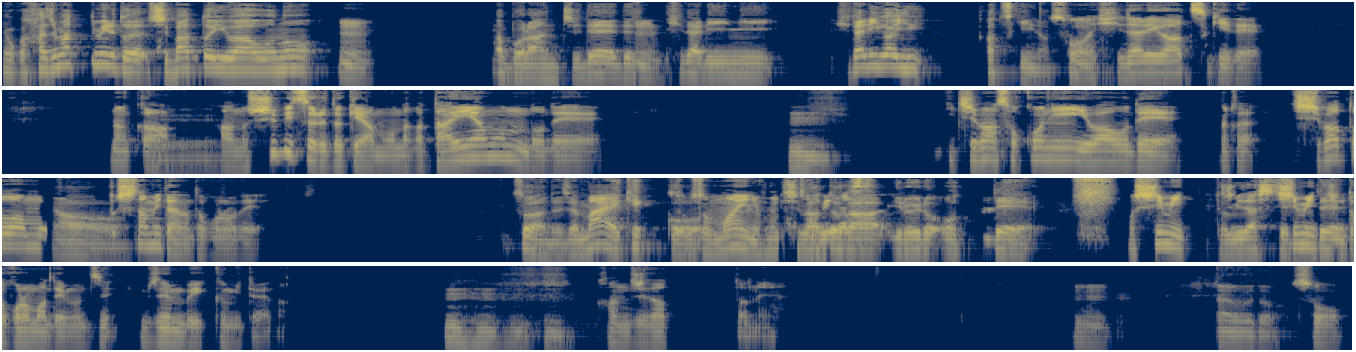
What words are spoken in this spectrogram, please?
なんか始まってみると芝と岩尾の、うん。まあ、ボランチでで、うん左に左がい敦貴になったそうね、左が厚木で、なんか、あの、守備するときはもうなんかダイヤモンドで、うん。一番そこに岩尾で、なんか芝とはもう下みたいなところで、そうなんだじゃあ前結構そうそう、前に本当柴戸がいろいろ追ってもうシミ、飛び出してシって。ミッチのところまでもぜ全部行くみたいな。うんうんうんうん。感じだったね。うん、なるほど。そ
